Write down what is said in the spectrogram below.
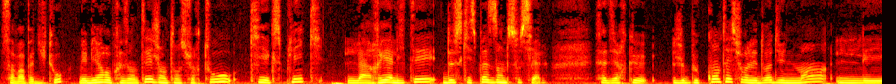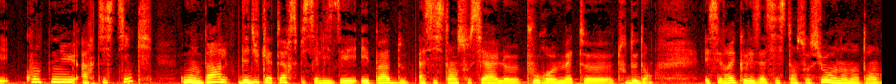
ça va pas du tout. Mais bien représenté, j'entends surtout qui explique la réalité de ce qui se passe dans le social. C'est-à-dire que je peux compter sur les doigts d'une main les contenus artistiques où on parle d'éducateurs spécialisés et pas d'assistants sociaux pour euh, mettre euh, tout dedans. Et c'est vrai que les assistants sociaux, on en entend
